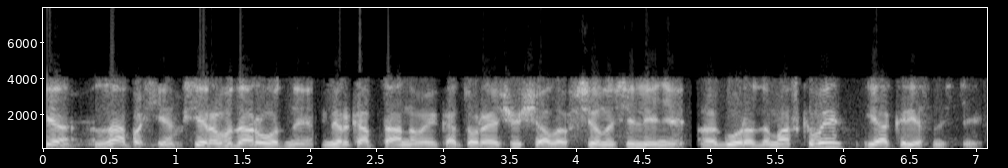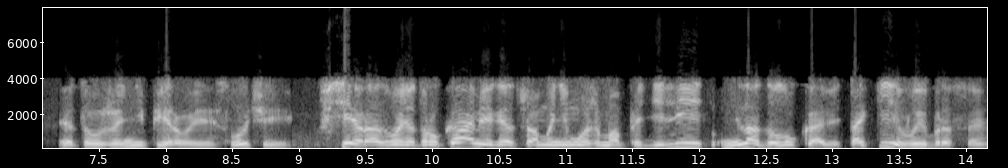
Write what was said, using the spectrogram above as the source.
Те запахи сероводородные, меркаптановые, которые ощущало все население города Москвы и окрестностей, это уже не первый случай все разводят руками говорят, что мы не можем определить. Не надо лукавить. Такие выбросы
